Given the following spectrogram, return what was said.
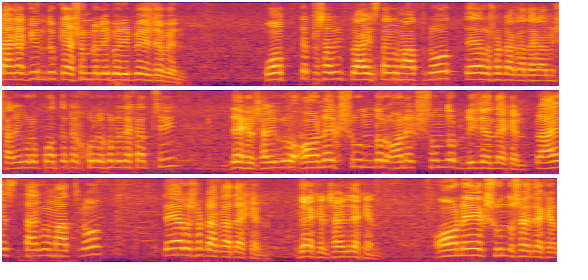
টাকা কিন্তু ক্যাশ অন ডেলিভারি পেয়ে যাবেন। প্রত্যেকটা শাড়ির প্রাইস থাকে মাত্র তেরোশো টাকা থাকে। আমি শাড়িগুলো প্রত্যেকটা খুলে খুলে দেখাচ্ছি। দেখেন, শাড়িগুলো অনেক সুন্দর অনেক সুন্দর ডিজাইন দেখেন। প্রাইস থাকবে মাত্র তেরোশো টাকা দেখেন। দেখেন, শাড়ি দেখেন। অনেক সুন্দর শাড়ি দেখেন।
